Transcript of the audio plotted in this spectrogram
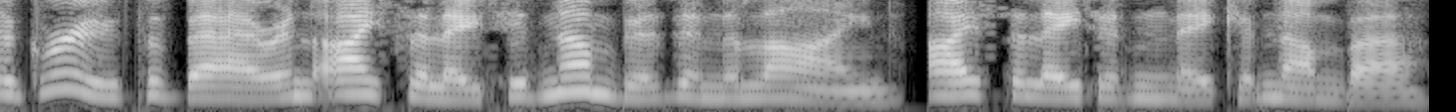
A group of bare and isolated numbers in the line, isolated and naked number.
